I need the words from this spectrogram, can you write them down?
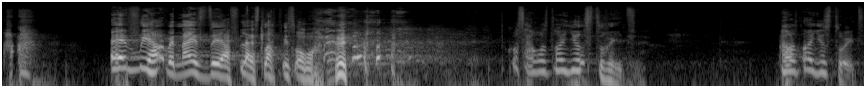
every have a nice day, I feel like slapping someone. Because I was not used to it. I was not used to it.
